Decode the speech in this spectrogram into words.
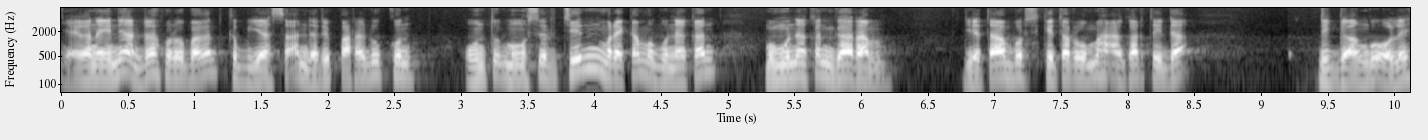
Ya karena ini adalah merupakan kebiasaan dari para dukun untuk mengusir jin mereka menggunakan menggunakan garam. Dia tabur sekitar rumah agar tidak diganggu oleh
